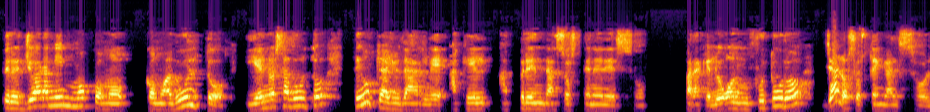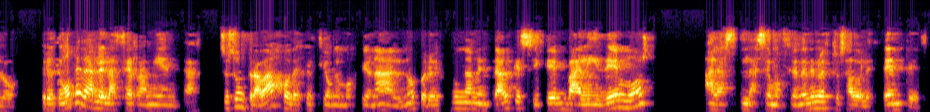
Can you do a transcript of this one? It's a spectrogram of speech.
pero yo ahora mismo como, como adulto y él no es adulto, tengo que ayudarle a que él aprenda a sostener eso, para que luego en un futuro ya lo sostenga él solo. Pero tengo que darle las herramientas. Eso es un trabajo de gestión emocional, ¿no? Pero es fundamental que sí que validemos a las, emociones de nuestros adolescentes.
